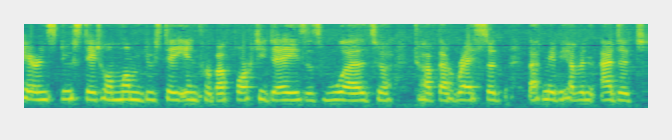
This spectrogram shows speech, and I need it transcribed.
parents do stay at home, mum do stay in for about 40 days as well to, to have that rest. So that maybe have an added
